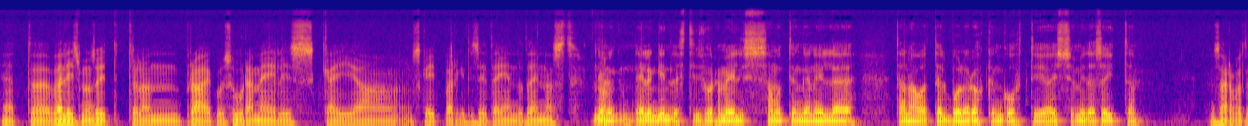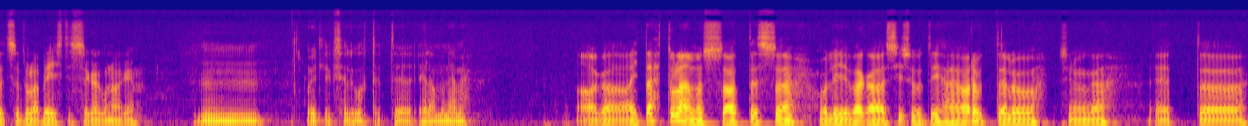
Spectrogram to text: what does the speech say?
et välismaa sõitjatel on praegu suurem eelis käia skatepargides ja täiendada ennast? Neil on, neil on kindlasti suurem eelis, samuti on ka neil tänavatel poole rohkem kohti ja asju, mida sõita. sa arvad, et see tuleb Eestisse ka kunagi mm,? Ma ütleks selle kohta, et elame-näeme aga aitäh tulemast saatesse, oli väga sisutihe arutelu sinuga, et äh,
